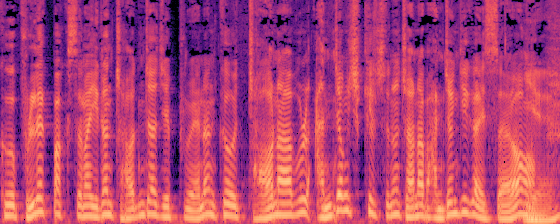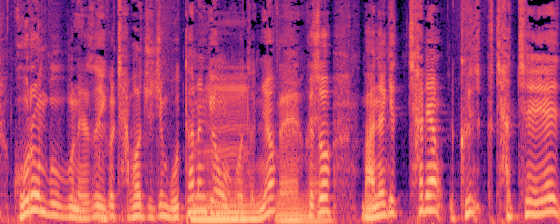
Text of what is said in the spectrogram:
그 블랙박스나 이런 전자 제품에는 그 전압을 안정시킬 수 있는 전압 안정기가 있어요. 예. 그런 부분에서 이걸 잡아주지 못하는 경우거든요. 네, 네. 그래서 만약에 차량 그 자체에 어,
